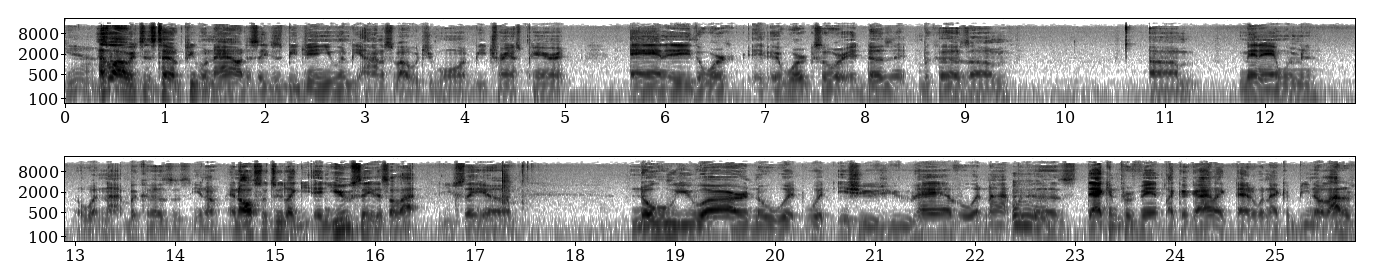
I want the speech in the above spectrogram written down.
Yeah. That's why I always just tell people now to say just be genuine, be honest about what you want, be transparent, and it either work it, it works or it doesn't because um, um, men and women or whatnot because you know and also too like and you say this a lot you say um, know who you are know what what issues you have or whatnot because that can prevent like a guy like that or when that could be you know a lot of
